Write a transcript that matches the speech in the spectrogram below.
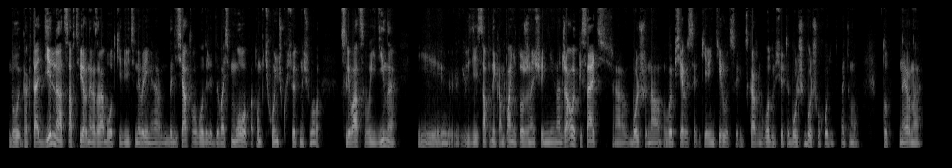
был как-то отдельно от софтверной разработки длительное время, наверное, до 2010 года или до 2008, потом потихонечку все это начало сливаться воедино. И здесь западные компании тоже начали не на Java писать, а больше на веб-сервисы такие ориентируются. И с каждым годом все это больше и больше уходит. Поэтому тут, наверное,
